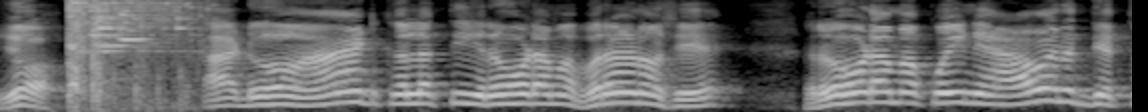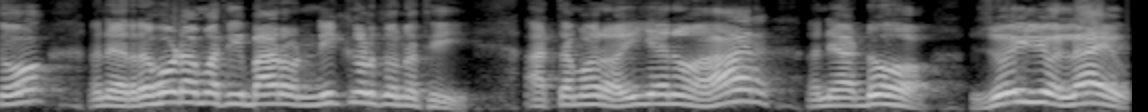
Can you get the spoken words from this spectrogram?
યો. આ ડોહો આઠ કલાકથી રહોડામાં ભરાણો છે. રહોડામાં કોઈને આવવા નથી દેતો અને રહોડામાંથી બારો નીકળતો નથી. આ તમારો હૈયાનો હાર અને આ ડોહો. જોઈ લ્યો લાઈવ.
